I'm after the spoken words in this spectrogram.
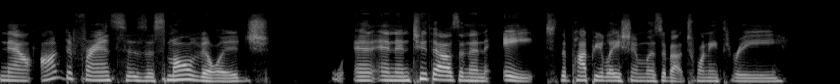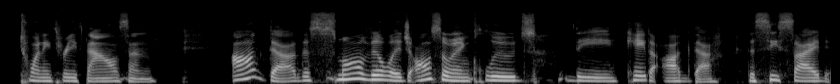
now, Agde, France is a small village. And, and in 2008, the population was about 23, 23,000. Agde, this small village, also includes the Keda Agde, the seaside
